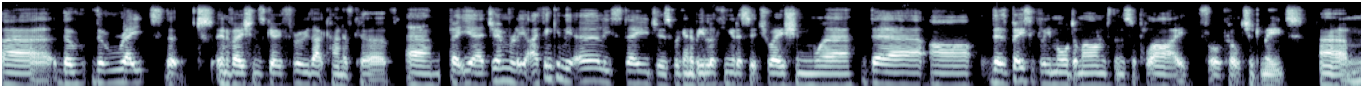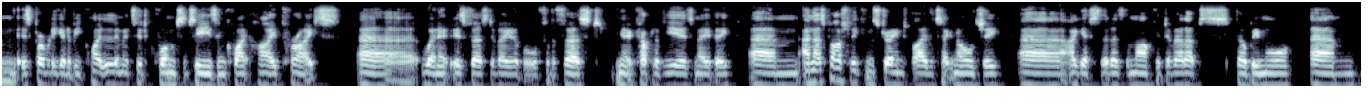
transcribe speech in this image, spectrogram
uh, the the rate that innovations go through that kind of curve. Um, but yeah, generally, I think in the early stages we're going to be looking at a situation where there are there's basically more demand than supply for cultured meat. Um, it's probably going to be quite limited quantities and quite high price uh, when it is first available for the first you know couple of years maybe, um, and that's partially constrained by the technology. Uh, I guess that as the market develops, there'll be more um,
